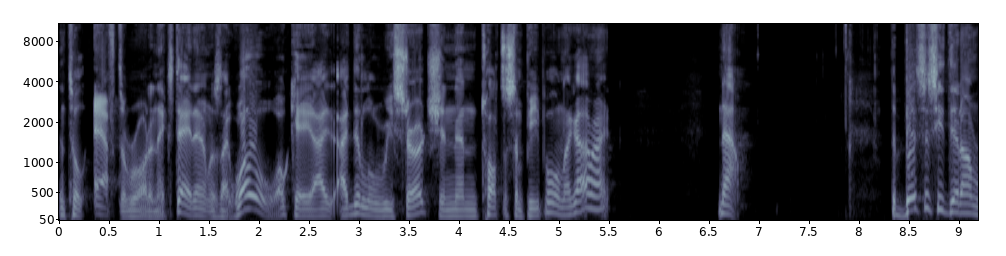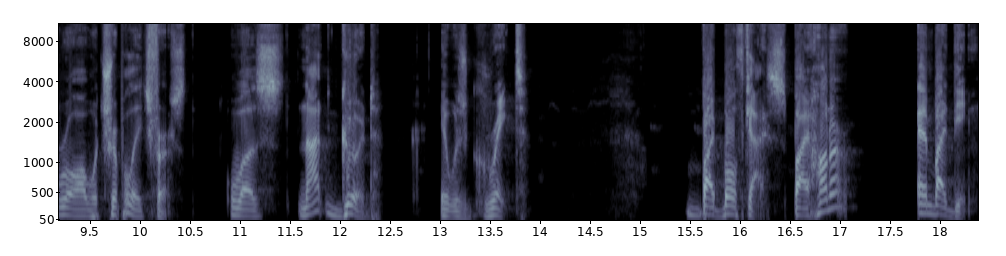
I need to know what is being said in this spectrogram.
until after Raw the next day. Then it was like, whoa, okay. I, I did a little research and then talked to some people and like, all right. Now, the business he did on Raw with Triple H first was not good. It was great by both guys, by Hunter and by Dean.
